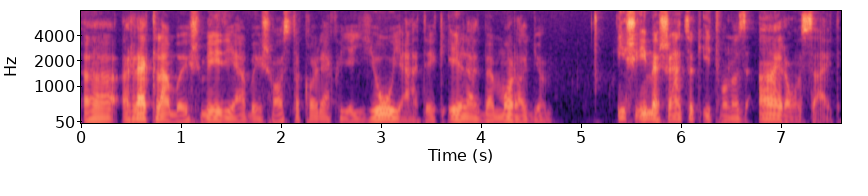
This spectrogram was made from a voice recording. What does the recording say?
uh, reklámba és médiába is, ha azt akarják, hogy egy jó játék életben maradjon. És íme srácok, itt van az Iron Sight.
